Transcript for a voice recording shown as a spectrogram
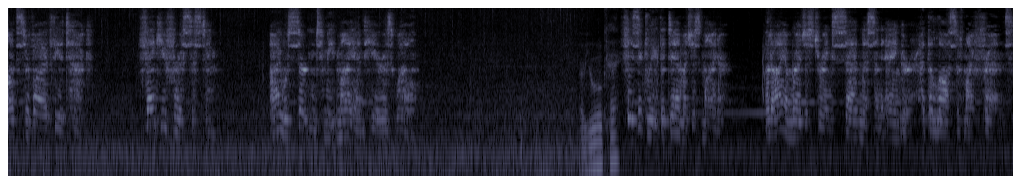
robots survived the attack. Thank you for assisting. I was certain to meet my end here as well. Are you okay? Physically, the damage is minor. But I am registering sadness and anger at the loss of my friends.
